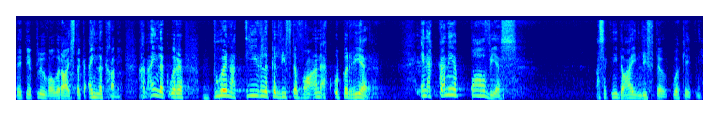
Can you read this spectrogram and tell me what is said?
het nie 'n klou waaroor daai stuk eintlik gaan nie. Gaan eintlik oor 'n bo-natuurlike liefde waarin ek opereer. En ek kan nie 'n pa wees as ek nie daai liefde ook het nie.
